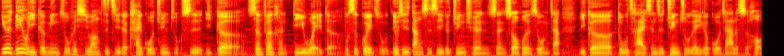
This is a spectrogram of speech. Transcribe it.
因为没有一个民族会希望自己的开国君主是一个身份很低微的，不是贵族，尤其是当时是一个君权神授，或者是我们讲一个独裁甚至君主的一个国家的时候，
